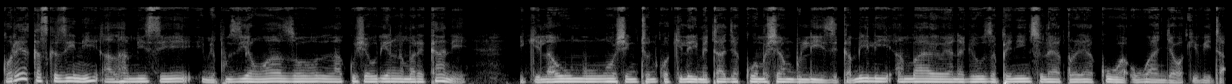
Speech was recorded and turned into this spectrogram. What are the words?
Korea Kaskazini Alhamisi imepuzia wazo la kushauriana na Marekani ikilaumu Washington kwa kile imetaja kuwa mashambulizi kamili ambayo yanageuza peninsula ya Korea kuwa uwanja wa kivita.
